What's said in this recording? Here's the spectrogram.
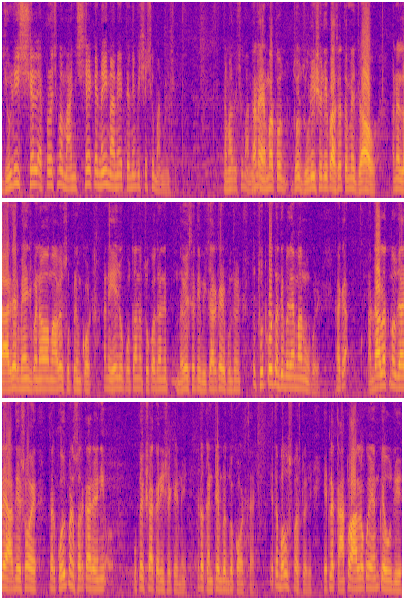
જ્યુડિશિયલ એપ્રોચમાં માનશે કે નહીં માને તેને વિશે શું માનવું છે? તમારું શું માનવું ના એમાં તો જો જ્યુડિશરી પાસે તમે જાઓ અને લાર્જર બેન્ચ બનાવવામાં આવે સુપ્રીમ કોર્ટ અને એ જો પોતાના ચુકાદાને નવેસરથી વિચાર કરે પુનઃ તો છૂટકો નથી, બધાએ માનવું પડે. કારણ કે અદાલતનો જ્યારે આદેશ હોય, ત્યારે કોઈ પણ સરકાર એની ઉપેક્ષા કરી શકે નહીં. એ તો કન્ટેમ્પ્ટ ઓફ ધ કોર્ટ થાય. એ તો બહુ સ્પષ્ટ છે. એટલે કાં તો આ લોકો એમ કહેવું જોઈએ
